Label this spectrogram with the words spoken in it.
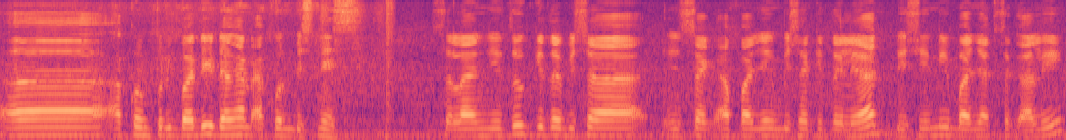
uh, akun pribadi dengan akun bisnis. Selain itu kita bisa insight apa yang bisa kita lihat. Di sini banyak sekali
